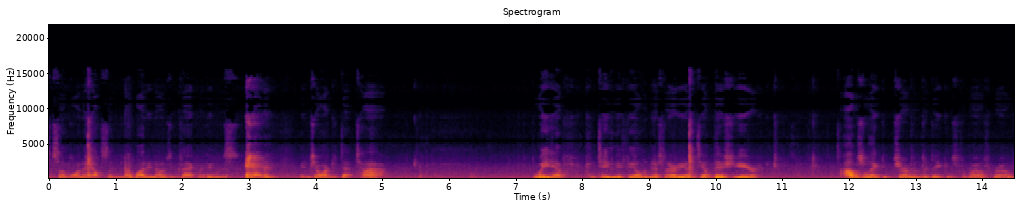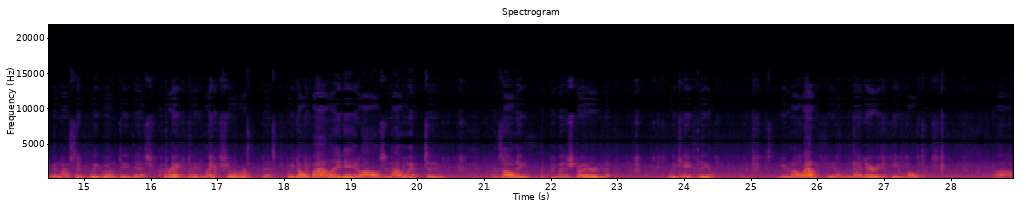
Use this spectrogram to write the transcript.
to someone else, and nobody knows exactly who was in charge at that time. We have continually filled in this area until this year. I was elected chairman of the Deacons for Wells Grove, and I said, we're gonna do this correctly and make sure that we don't violate any laws, and I went to a zoning administrator and we can't fill. You're not allowed to fill in that area anymore. Uh,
